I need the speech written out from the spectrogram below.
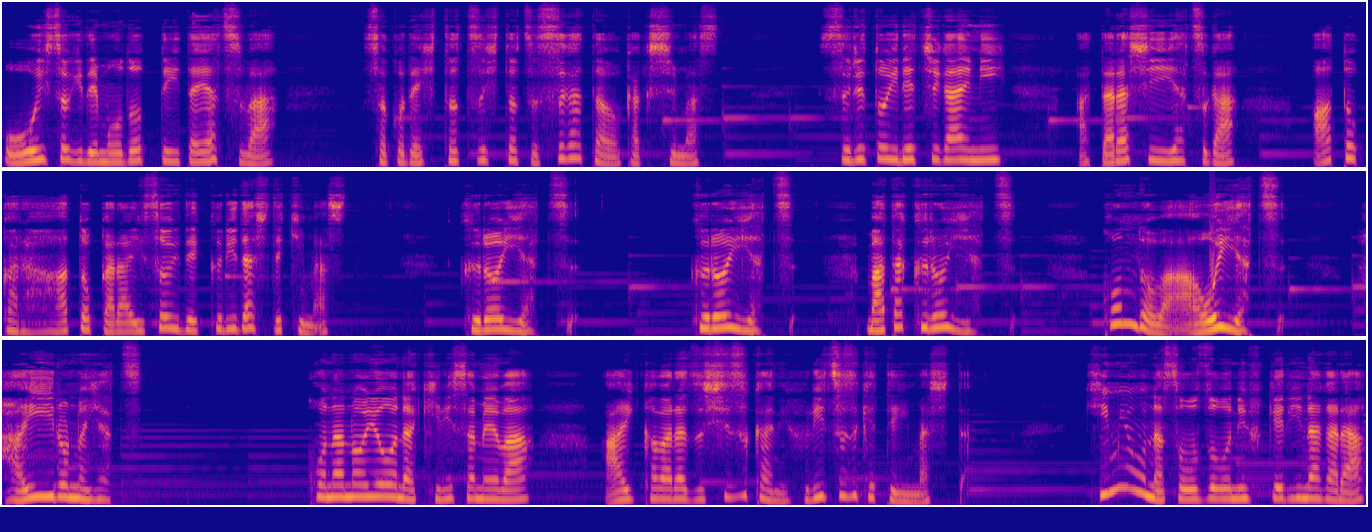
大急ぎで戻っていた奴は、そこで一つ一つ姿を隠します。すると入れ違いに、新しいやつが後から後から急いで繰り出してきます。黒いやつ、黒いやつ、また黒いやつ、今度は青いやつ、灰色のやつ。粉のような霧雨は相変わらず静かに降り続けていました。奇妙な想像にふけりながら、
